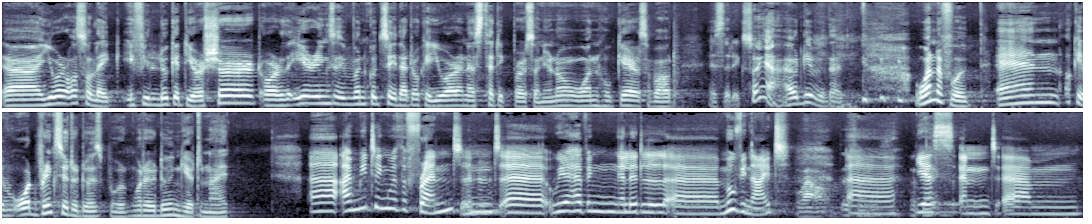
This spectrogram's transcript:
Uh, you are also like if you look at your shirt or the earrings one could say that okay you are an aesthetic person you know one who cares about aesthetics. So yeah i would give you that. Wonderful. And okay what brings you to duisburg? What are you doing here tonight? Uh, i'm meeting with a friend and uh, we are having a little uh, movie night. Wow uh, yes and um,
